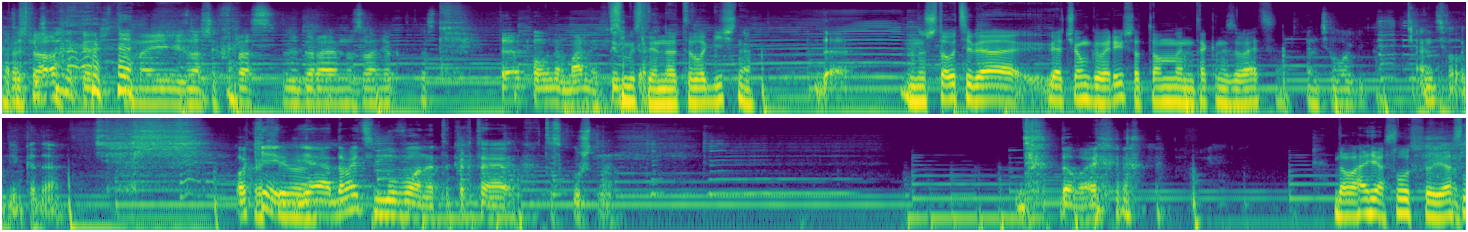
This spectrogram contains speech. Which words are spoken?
Это смешно, конечно, что мы из наших фраз выбираем название подкаста. Да, по-моему, нормально. В смысле, ну это логично? Да. Ну что у тебя, о чем говоришь, о том так и называется. Антилогика. Антилогика, да. Окей, я, давайте move on, это как-то как скучно. Давай. Давай, я слушаю, я У тебя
